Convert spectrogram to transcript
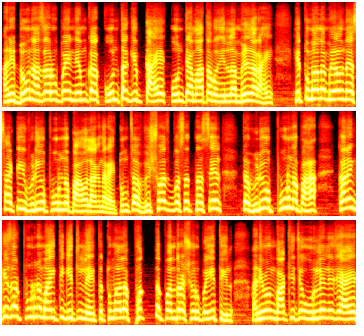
आणि दोन हजार रुपये नेमका कोणतं गिफ्ट आहे? कोणत्या माता भगिनीला मिळणार आहे? हे तुम्हाला मिळवण्यासाठी व्हिडिओ पूर्ण पाहावा लागणार आहे. तुमचा विश्वास बसत नसेल तर व्हिडिओ पूर्ण पहा. कारण की जर पूर्ण माहिती घेतली नाही तर तुम्हाला फक्त पंधराशे रुपये येतील. आणि मग बाकीचे उरलेले जे आहेत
